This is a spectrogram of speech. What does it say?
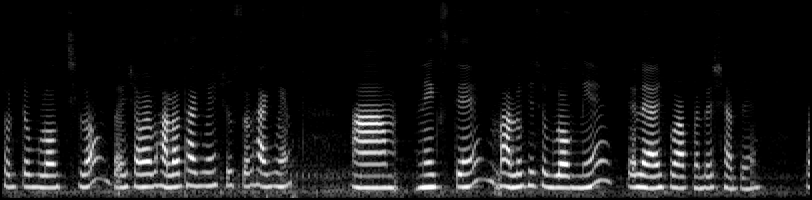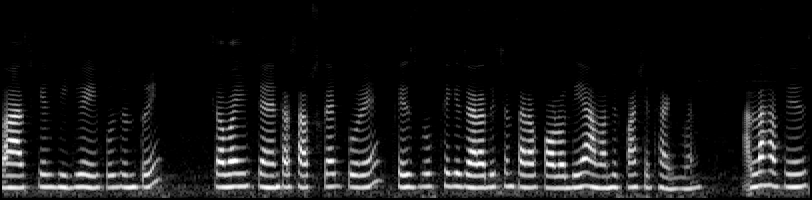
ছোট্ট ব্লগ ছিল। তো সবাই ভালো থাকবেন, সুস্থ থাকবেন। নেক্সটে ভালো কিছু ব্লগ নিয়ে চলে আসব আপনাদের সাথে। তো আজকের ভিডিও এই পর্যন্তই। সবাই চ্যানেলটা সাবস্ক্রাইব করে ফেসবুক থেকে যারা দিচ্ছেন তারা ফলো দিয়ে আমাদের পাশে থাকবেন। আল্লাহ হাফেজ।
